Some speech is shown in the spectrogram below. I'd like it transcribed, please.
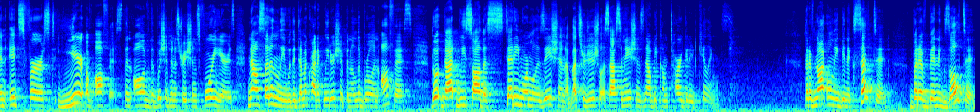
in its first year of office than all of the Bush administration's four years. Now, suddenly, with a Democratic leadership and a liberal in office, that we saw the steady normalization of extrajudicial assassinations now become targeted killings that have not only been accepted, but have been exalted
